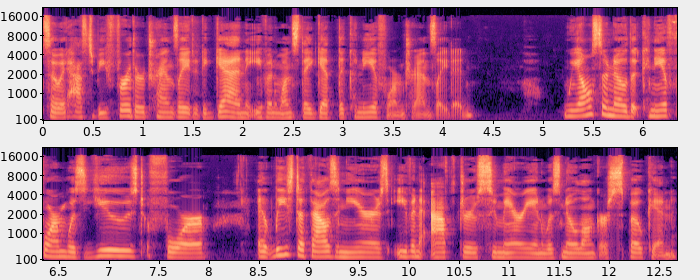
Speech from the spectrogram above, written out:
So it has to be further translated again, even once they get the cuneiform translated. We also know that cuneiform was used for at least a thousand years even after Sumerian was no longer spoken,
